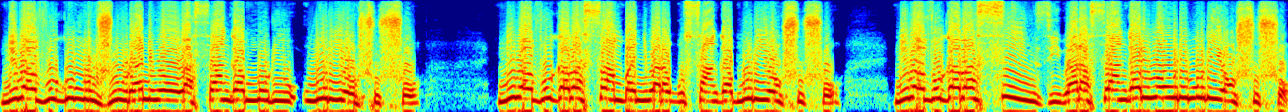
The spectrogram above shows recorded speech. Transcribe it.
nibavuga umujura ni we basanga muri iyo shusho nibavuga abasambanyi baragusanga muri iyo shusho. Nibavuga abasinzi barasanga ari wowe uri muri iyo shusho.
